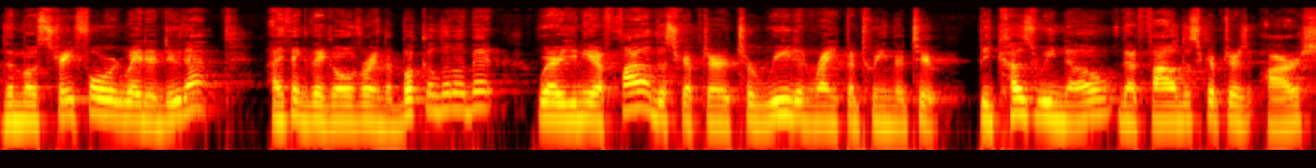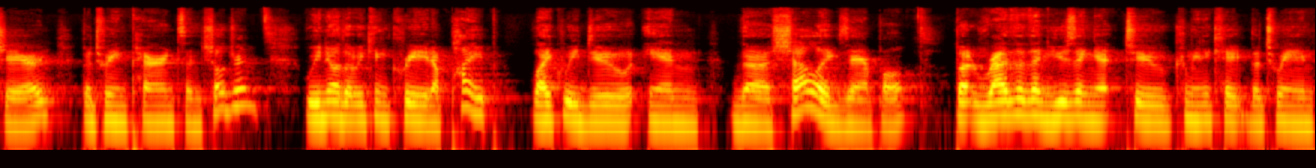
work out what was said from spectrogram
the most straightforward way to do that, I think they go over in the book a little bit, where you need a file descriptor to read and write between the two. Because we know that file descriptors are shared between parents and children, we know that we can create a pipe like we do in the shell example, but rather than using it to communicate between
